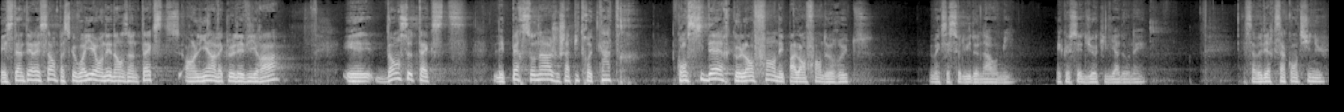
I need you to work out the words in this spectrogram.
et c'est intéressant parce que, vous voyez, on est dans un texte en lien avec le Lévira, et dans ce texte, les personnages au chapitre 4 considèrent que l'enfant n'est pas l'enfant de Ruth, mais que c'est celui de Naomi, et que c'est Dieu qui l'y a donné. Et ça veut dire que ça continue.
